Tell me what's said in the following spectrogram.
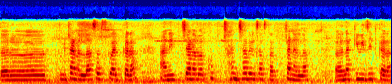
तर तुम्ही चॅनलला सबस्क्राईब करा. आणि चॅनलवर खूप छान छान रील्स असतात. चॅनलला नक्की विजिट करा.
